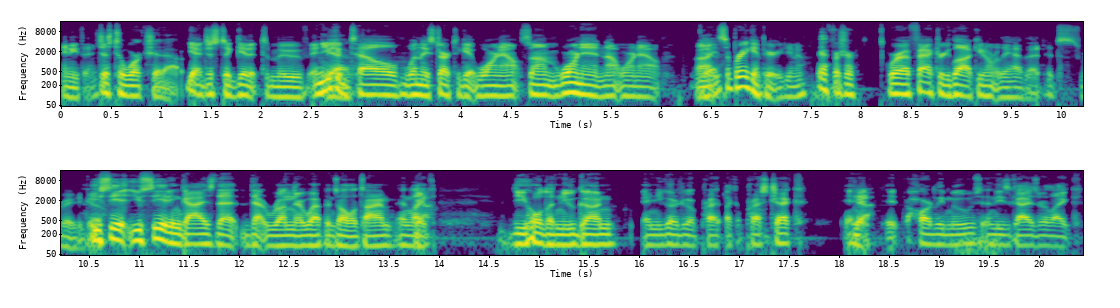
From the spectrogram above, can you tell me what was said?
anything. just to work shit out. yeah, just to get it to move, and you Yeah. can tell when they start to get worn out. Some worn in, not worn out. Uh, Yeah. It's a break-in period, you know. Yeah, for sure. Where a factory Glock, you don't really have that. It's ready to go. You see it. You see it in guys that that run their weapons all the time, and like, do you hold a new gun and you go to do a press like a press check, and Yeah. it, it hardly moves, and these guys are like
